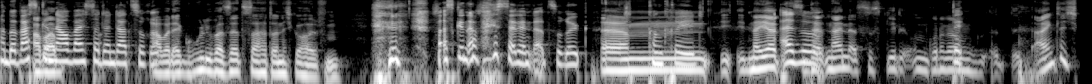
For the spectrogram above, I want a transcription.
Aber was Aber- genau weist er denn da zurück? Aber der Google-Übersetzer hat da nicht geholfen. was genau weist er denn da zurück? Ähm, Konkret. Naja, Also- nein, es, es geht im Grunde Der- genommen äh, eigentlich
